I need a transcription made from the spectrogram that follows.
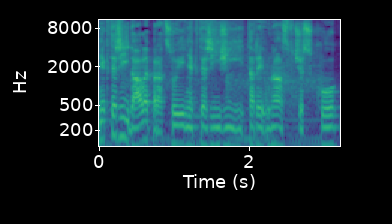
Někteří dále pracují, někteří žijí tady u nás v Česku,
